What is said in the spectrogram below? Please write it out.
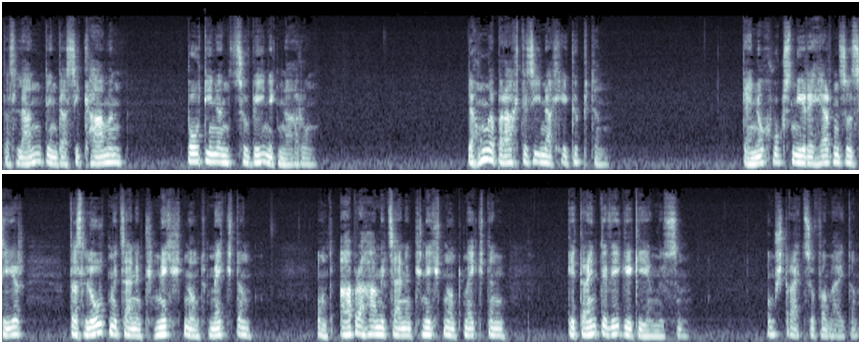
Das Land, in das sie kamen, bot ihnen zu wenig Nahrung. Der Hunger brachte sie nach Ägypten. Dennoch wuchsen ihre Herden so sehr, dass Lot mit seinen Knechten und Mägden und Abraham mit seinen Knechten und Mägden getrennte Wege gehen müssen, um Streit zu vermeiden.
